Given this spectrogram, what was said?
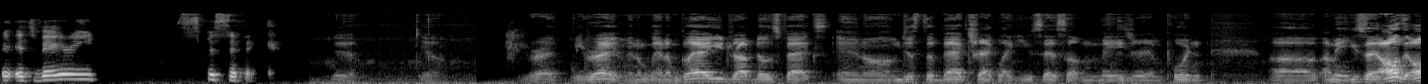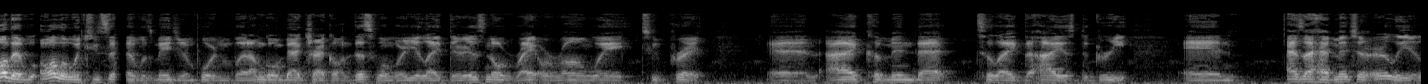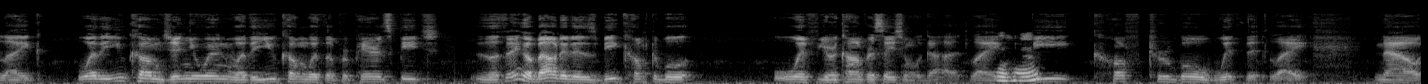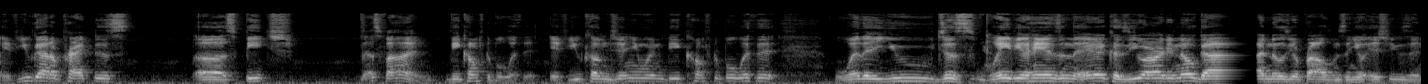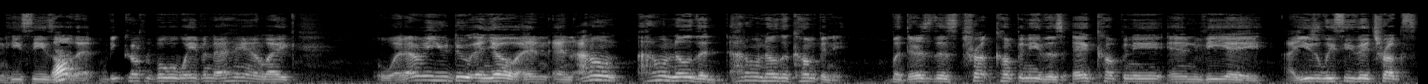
It's very specific. Yeah. You're right. You're right, and I'm and I'm glad you dropped those facts. And um, just to backtrack, like you said something major important. Uh, I mean, you said all the all the all of what you said was major important, but I'm going backtrack on this one where you're like, there is no right or wrong way to pray, and I commend that to like the highest degree. And as I had mentioned earlier, like whether you come genuine, whether you come with a prepared speech, the thing about it is be comfortable with your conversation with God. Like mm-hmm. be comfortable with it. Like now if you gotta practice uh speech, that's fine. Be comfortable with it. If you come genuine, be comfortable with it. Whether you just wave your hands in the air because you already know God knows your problems and your issues and he sees all that. Be comfortable with waving that hand. Like whatever you do and yo and and I don't I don't know the I don't know the company but there's this truck company this egg company in VA I usually see their trucks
